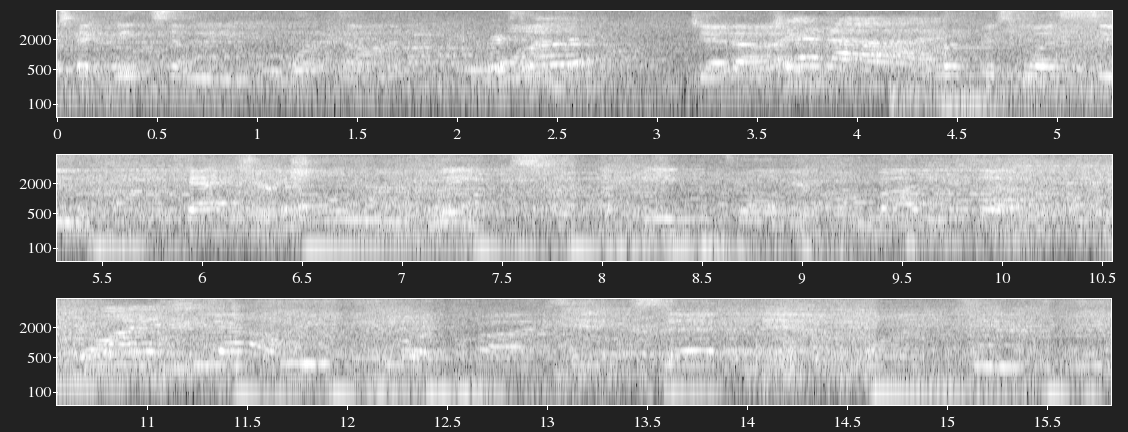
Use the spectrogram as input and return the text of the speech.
techniques that we worked on. One? Jedi. Jedi. purpose was to catch your own weight, like be in control of your own body. So one, two, three, four, five, six, seven, and one, two, three,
